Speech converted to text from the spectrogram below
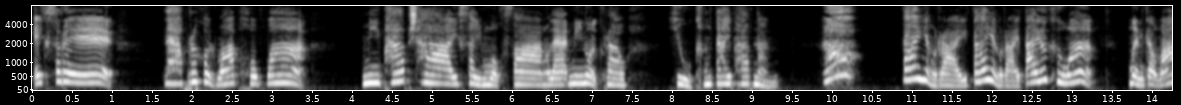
เอ็กซเรย์แล้วปรากฏว่าพบว่า มีภาพชายใส่หมวกฟางและมีหนวดเคราอยู่ข้างใต้ภาพนั้น ใต้อย่างไร ใต้อย่างไร ใต้ก็คือว่า เหมือนกับว่า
